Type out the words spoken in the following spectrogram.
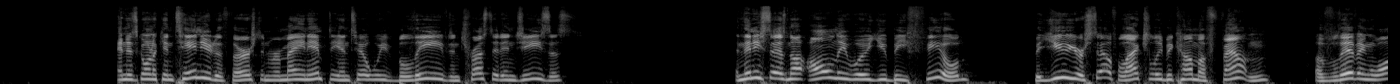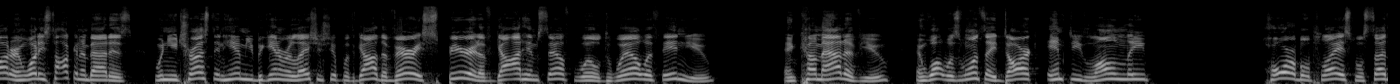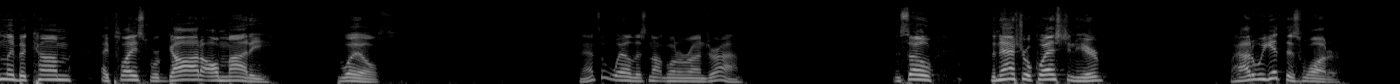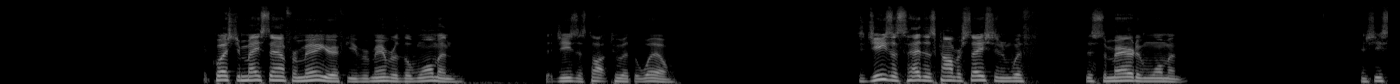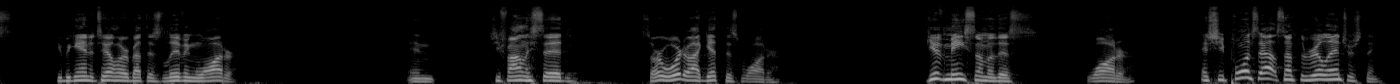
And is going to continue to thirst and remain empty until we've believed and trusted in Jesus and then he says, Not only will you be filled, but you yourself will actually become a fountain of living water. And what he's talking about is when you trust in him, you begin a relationship with God. The very Spirit of God Himself will dwell within you and come out of you. And what was once a dark, empty, lonely, horrible place will suddenly become a place where God Almighty dwells. And that's a well that's not going to run dry. And so, the natural question here how do we get this water? The question may sound familiar if you remember the woman that Jesus talked to at the well. Jesus had this conversation with the Samaritan woman, and she, he began to tell her about this living water. And she finally said, Sir, where do I get this water? Give me some of this water. And she points out something real interesting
